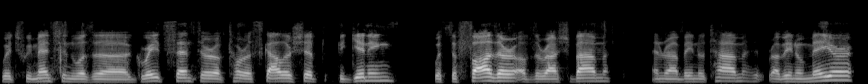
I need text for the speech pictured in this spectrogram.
which we mentioned was a great center of Torah scholarship, beginning with the father of the Rashbam and Rabbeinu Tam, Rabbeinu Meir,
